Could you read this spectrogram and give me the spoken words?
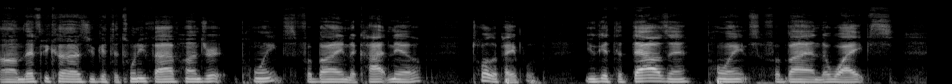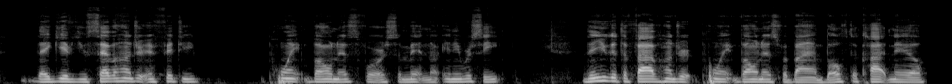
Um, that's because you get the 2,500 points for buying the Cottonelle toilet paper. You get the 1,000 points for buying the wipes. They give you 750 point bonus for submitting any receipt. Then you get the 500 point bonus for buying both the Cottonelle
